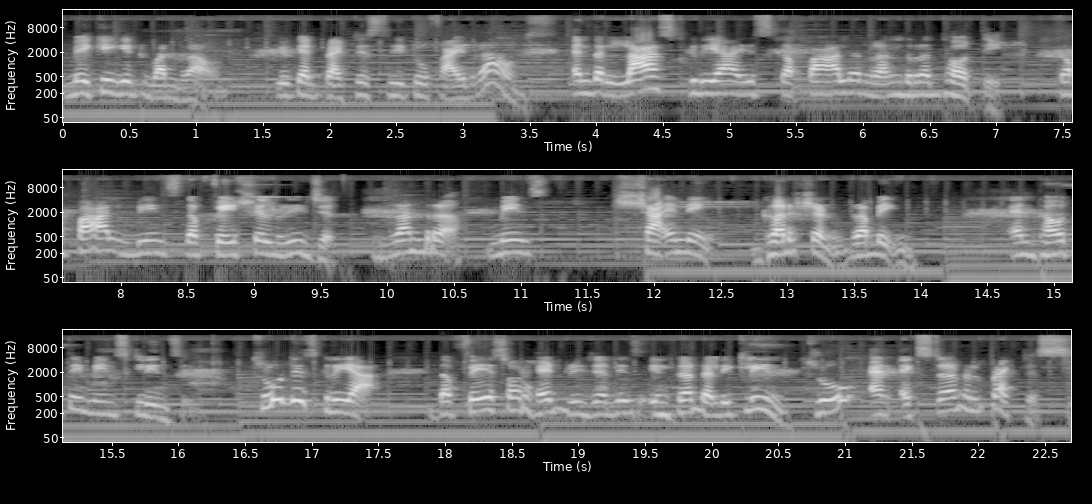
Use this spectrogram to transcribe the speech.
making it one round. You can practice 3 to 5 rounds. And the last Kriya is Kapal Randra Dhoti. Kapal means the facial region. Randra means shining, gharshan, rubbing. And Dhoti means cleansing. Through this Kriya, the face or head region is internally cleaned through an external practice.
